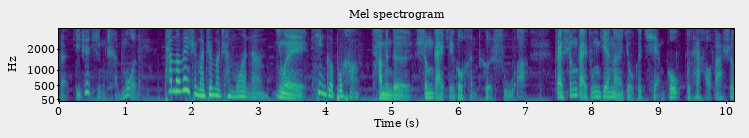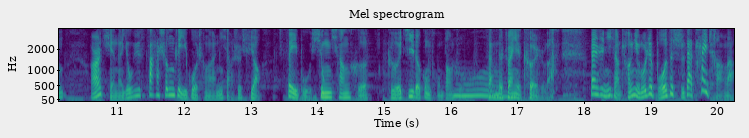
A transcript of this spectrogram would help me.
但的确挺沉默的，他们为什么这么沉默呢？因为性格不好。他们的声带结构很特殊啊，在声带中间呢有个浅沟，不太好发声。而且呢，由于发声这一过程啊，你想是需要肺部、胸腔和膈肌的共同帮助，哦咱们的专业课是吧？但是你想，长颈鹿这脖子实在太长了，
